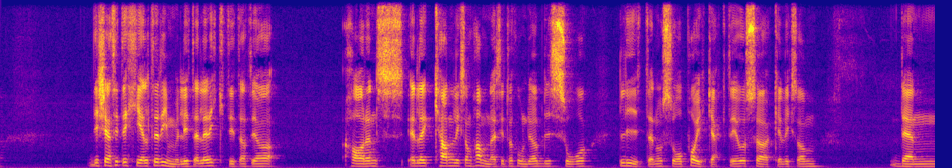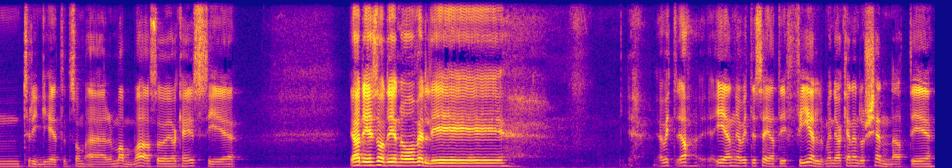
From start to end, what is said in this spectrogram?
det känns ikke helt rimligt eller riktigt at jeg har en, eller kan liksom hamna i situation där jag blir så liten og så pojkaktig og søker liksom den tryggheten som er mamma. Alltså jag kan jo se ja, det er så. Det er noe veldig jeg vet, ja, igjen, jeg vil ikke si at det er feil, men jeg kan ändå kjenne at det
